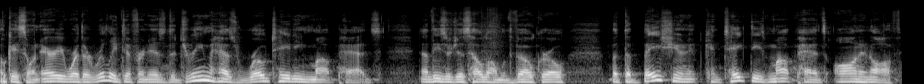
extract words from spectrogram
Okay, so an area where they're really different is the Dreame has rotating mop pads. Now these are just held on with Velcro, but the base unit can take these mop pads on and off.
